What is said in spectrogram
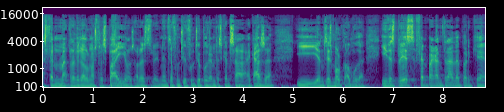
estem darrere del nostre espai, i aleshores entre funció i funció podrem descansar a casa, i ens és molt còmode. I després fem pagar entrada perquè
